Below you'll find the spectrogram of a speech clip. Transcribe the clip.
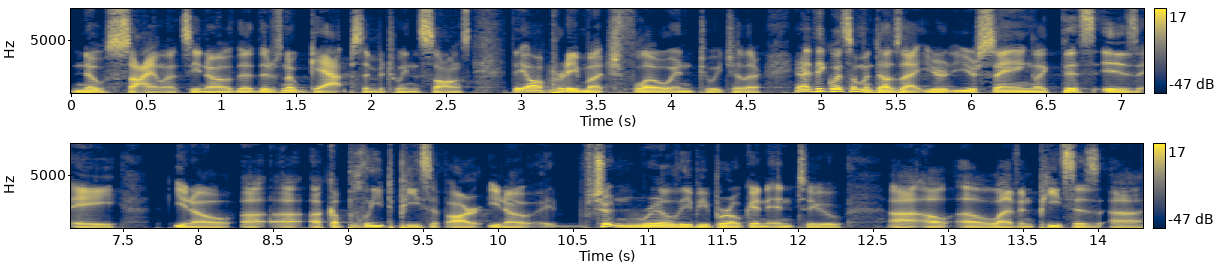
no silence. You know, there, there's no gaps in between the songs. They all pretty much flow into each other. And I think when someone does that, you're you're saying like this is a you know a, a, a complete piece of art. You know, it shouldn't really be broken into uh, eleven pieces. Uh,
